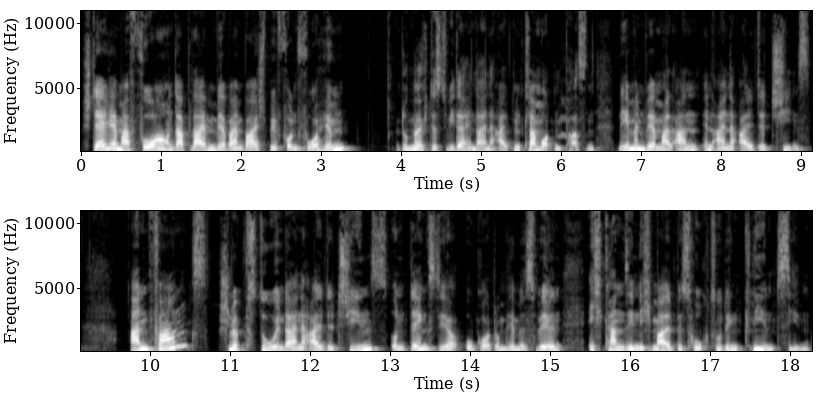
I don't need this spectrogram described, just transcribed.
Stell dir mal vor, und da bleiben wir beim Beispiel von vorhin, du möchtest wieder in deine alten Klamotten passen. Nehmen wir mal an, in eine alte Jeans. Anfangs schlüpfst du in deine alte Jeans und denkst dir, oh Gott, um Himmels Willen, ich kann sie nicht mal bis hoch zu den Knien ziehen.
